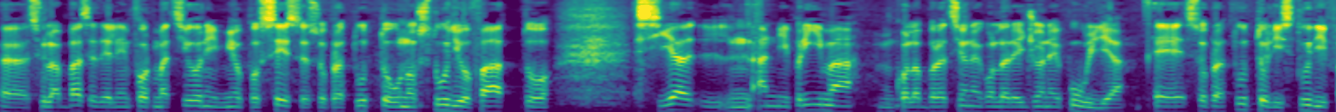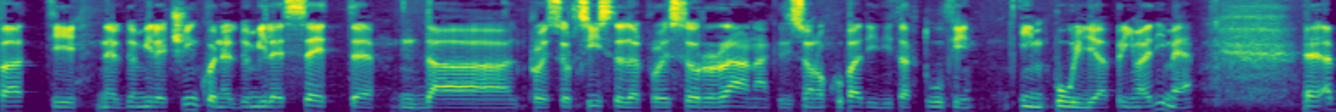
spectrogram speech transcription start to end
eh, sulla base delle informazioni in mio possesso e soprattutto uno studio fatto sia anni prima in collaborazione con la Regione Puglia e soprattutto gli studi fatti nel 2005 e nel 2007 dal professor Sisto e dal professor Rana che si sono occupati di tartufi in Puglia prima di me eh,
